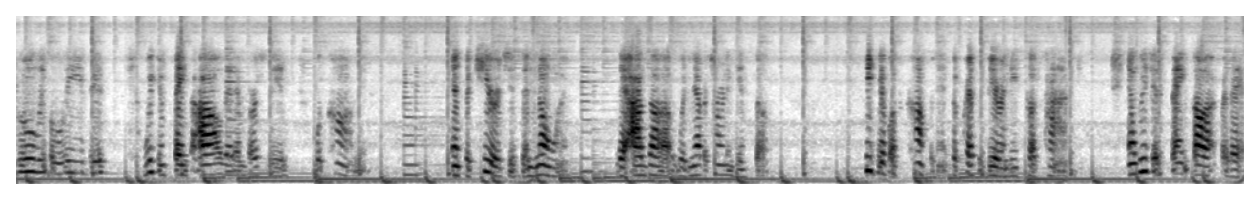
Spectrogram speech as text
truly believe this, we can face all that adversity with calmness and security and knowing that our God would never turn against us. He gives us confidence to persevere in these tough times. And we just thank God for that.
